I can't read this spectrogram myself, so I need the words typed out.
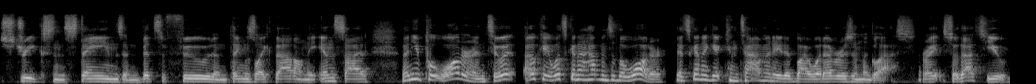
streaks and stains and bits of food and things like that on the inside, then you put water into it. Okay, what's going to happen to the water? It's going to get contaminated by whatever's in the glass, right? So that's you.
